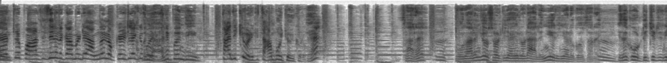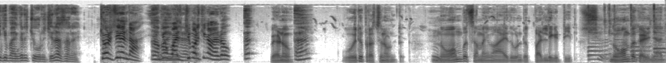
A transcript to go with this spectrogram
ഡയറക്ടർ പാർട്ടിസിന് എടുക്കാൻ വേണ്ടി അങ്ങ് ലൊക്കേഷനിലേക്ക് പോയി. ഞാനിപ്പോ എന്ത് ചെയ്യും? തനിക്ക് വേണ്ടി താൻ പോയി ചോദിക്കണു? സാറേ മൂന്നാലഞ്ച് ദിവസമായിട്ട് ഞാൻ ഇതിലൂടെ അലഞ്ഞു തിരിഞ്ഞെടുക്കോ സാറേ. ഇതൊക്കെ ഒട്ടിച്ചിട്ട് എനിക്ക് ഭയങ്കര ചൊറിച്ചില്ല സാറേ. ചൊറിച്ചിലുണ്ടാ എനിക്ക് വലിച്ചു പറിച്ച് കളയടോ. വേണു ഒരു പ്രശ്നമുണ്ട്. നോമ്പ് സമയമായതുകൊണ്ട് പള്ളി കിട്ടിയില്ല. നോമ്പ് കഴിഞ്ഞാൽ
